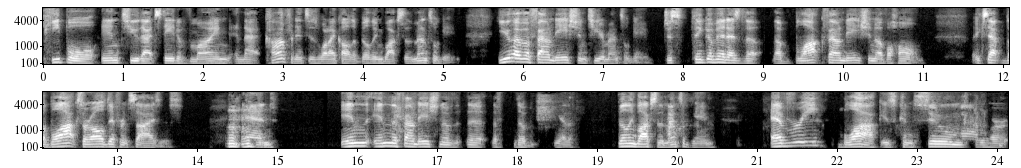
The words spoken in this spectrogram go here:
people into that state of mind and that confidence is what I call the building blocks of the mental game. You have a foundation to your mental game. Just think of it as the, the block foundation of a home, except the blocks are all different sizes. Mhm. And in in the foundation of the, the the yeah the building blocks of the mental game, every block is consumed or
